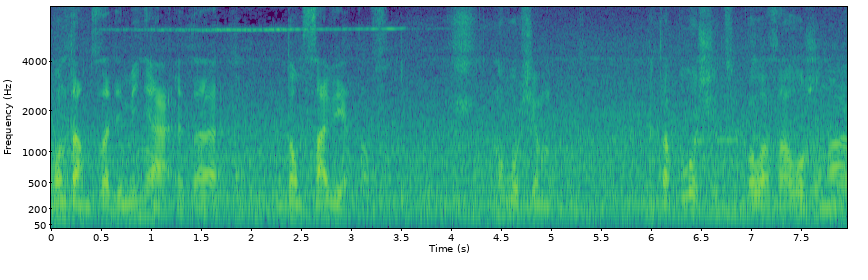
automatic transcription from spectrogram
Вон там сзади меня это Дом Советов. Ну, в общем, эта площадь была заложена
